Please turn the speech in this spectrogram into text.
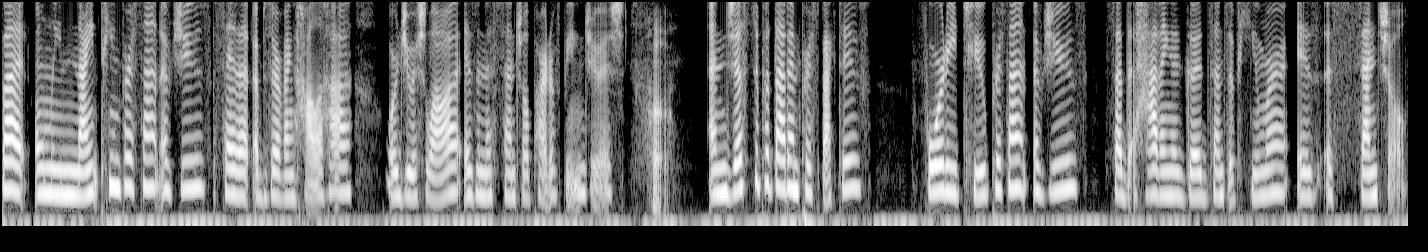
But only 19% of Jews say that observing halacha or Jewish law is an essential part of being Jewish. Huh. And just to put that in perspective, 42% of Jews said that having a good sense of humor is essential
